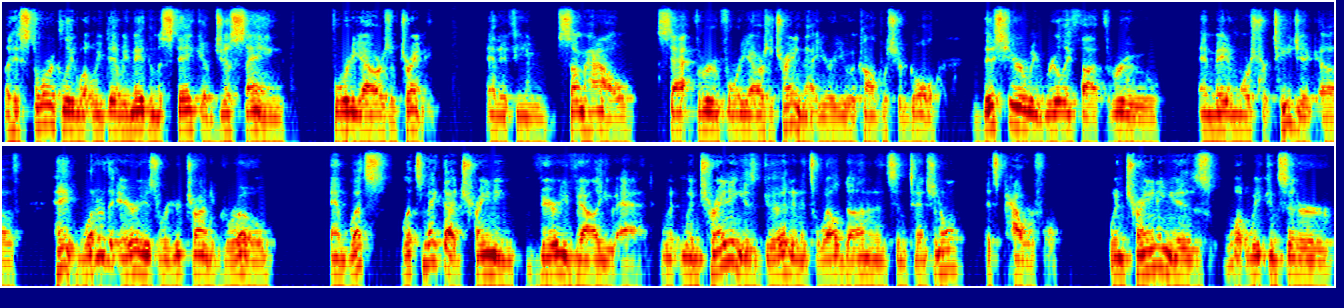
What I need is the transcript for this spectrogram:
But historically, what we did, we made the mistake of just saying 40 hours of training. And if you somehow sat through 40 hours of training that year, you accomplished your goal. This year, we really thought through and made it more strategic of, hey, what are the areas where you're trying to grow? And let's let's make that training very value add. When, when training is good and it's well done and it's intentional, it's powerful. When training is what we consider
